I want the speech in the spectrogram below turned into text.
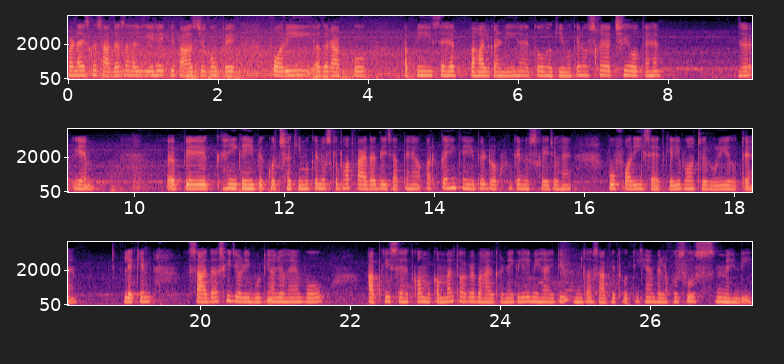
वरना इसका सादा सा हल ये है कि पास जगहों पे फौरी अगर आपको अपनी सेहत बहाल करनी है तो हकीमों के नुस्खे अच्छे होते हैं। ये पे कहीं कहीं पे कुछ हकीमों के नुस्खे बहुत फ़ायदा दे जाते हैं, और कहीं कहीं पे डॉक्टरों के नुस्खे जो हैं, वो फौरी सेहत के लिए बहुत ज़रूरी होते हैं। लेकिन सादा सी जड़ी बूटियाँ जो हैं, वो आपकी सेहत को मुकम्मल तौर पर बहाल करने के लिए नहायत ही उम्दा साबित होती हैं, बिलखसूस मेहंदी।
